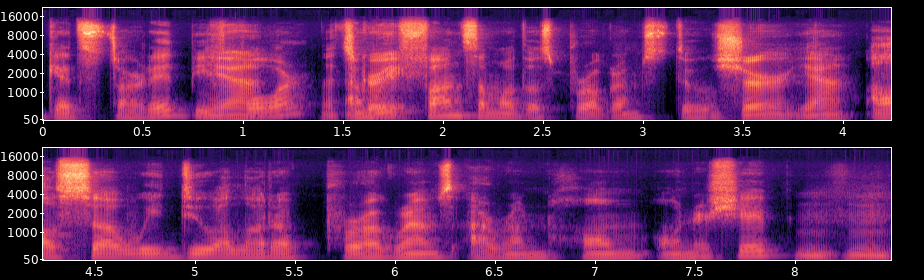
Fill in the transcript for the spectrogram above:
get started before. Yeah, that's and great. we fund some of those programs too. Sure. Yeah. Also, we do a lot of programs around home ownership. hmm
